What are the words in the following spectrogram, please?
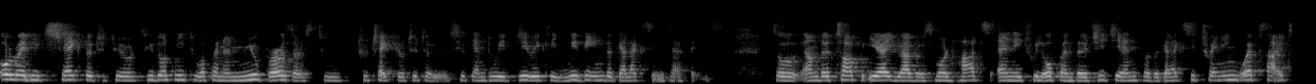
already check the tutorials. You don't need to open a new browsers to, to check your tutorials. You can do it directly within the Galaxy interface. So on the top here, you have a small heart and it will open the GTN for the Galaxy training website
